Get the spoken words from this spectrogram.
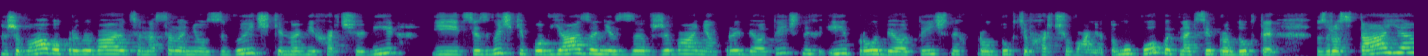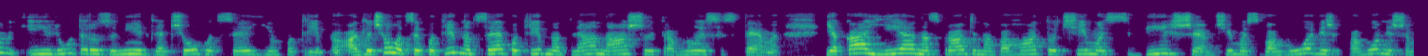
жваво прививаються населенню звички, нові харчові, і ці звички пов'язані з вживанням пребіотичних і пробіотичних продуктів харчування. Тому попит на ці продукти зростає, і люди розуміють, для чого це їм потрібно. А для чого це потрібно? Це потрібно для нашої травної системи, яка є насправді набагато чимось більшим, чимось вагомішим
